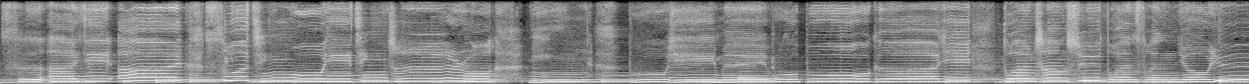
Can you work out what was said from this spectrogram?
思爱一爱，所敬无一尽之若明不可以。断肠续断孙有余。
